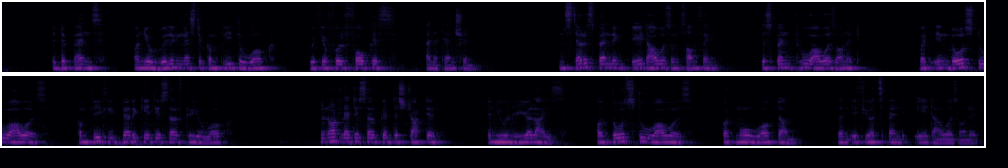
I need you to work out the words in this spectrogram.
It depends on your willingness to complete the work with your full focus and attention. Instead of spending 8 hours on something, just spend 2 hours on it. But in those 2 hours, completely dedicate yourself to your work. Do not let yourself get distracted, and you will realize how those 2 hours got more work done than if you had spent 8 hours on it.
